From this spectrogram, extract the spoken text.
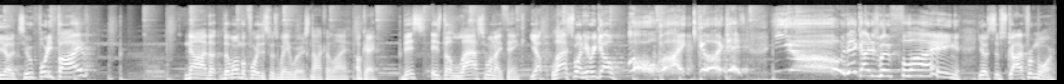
Yo, 245? Nah, the, the one before this was way worse, not gonna lie. Okay, this is the last one, I think. Yep, last one. Here we go. Oh my goodness! Yo! Guy just went flying. Yo, subscribe for more.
